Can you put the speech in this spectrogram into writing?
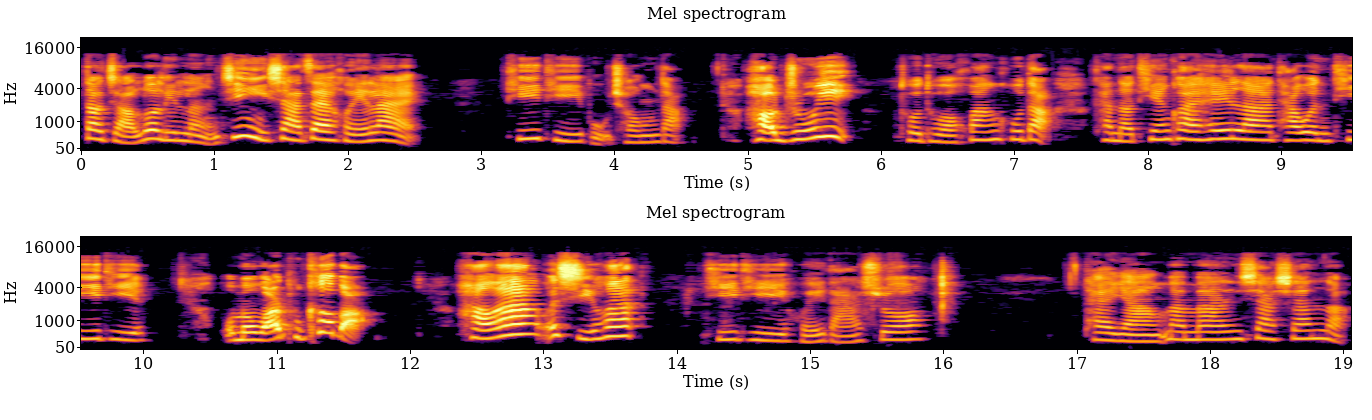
到角落里冷静一下再回来，T T 补充道。好主意，托托欢呼道。看到天快黑了，他问 T T：“ 我们玩扑克吧？”“好啊，我喜欢。”T T 回答说。太阳慢慢下山了，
